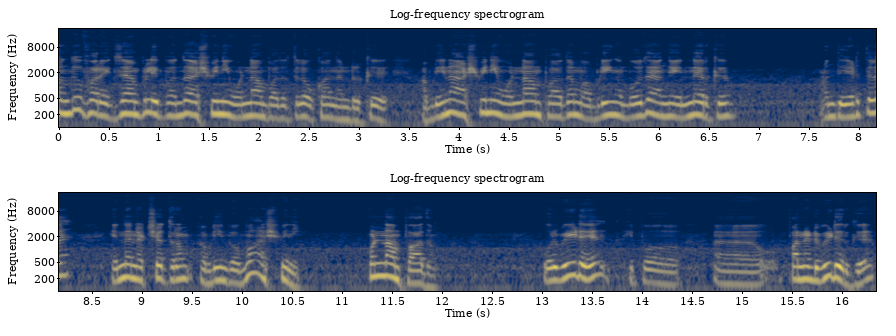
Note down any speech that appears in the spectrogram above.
வந்து ஃபார் எக்ஸாம்பிள் இப்போ வந்து அஸ்வினி ஒன்றாம் பாதத்தில் உட்காந்துருக்கு அப்படின்னா அஸ்வினி ஒன்றாம் பாதம் அப்படிங்கும்போது அங்கே என்ன இருக்குது அந்த இடத்துல என்ன நட்சத்திரம் அப்படின்னு பார்ப்போம். அஸ்வினி ஒன்றாம் பாதம். ஒரு வீடு இப்போது பன்னெண்டு வீடு இருக்குது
